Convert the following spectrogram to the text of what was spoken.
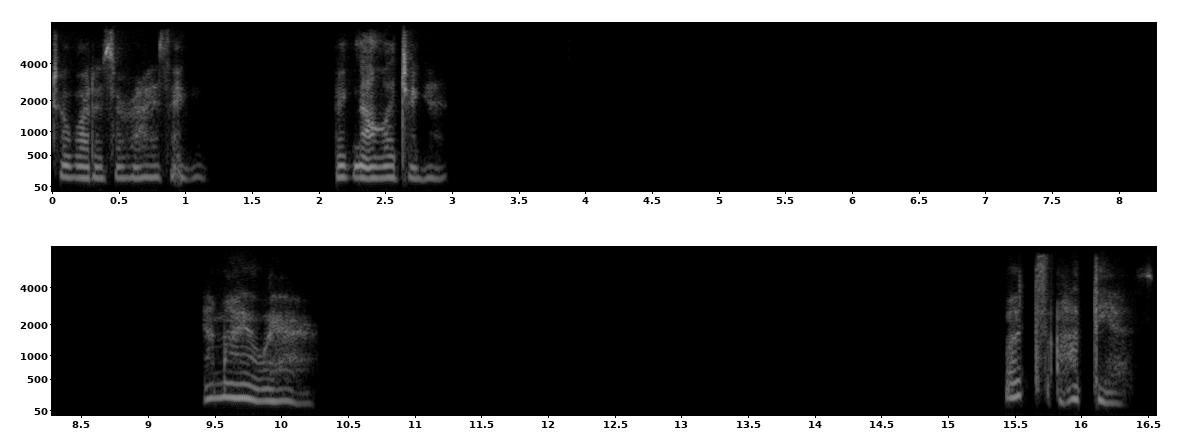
to what is arising, acknowledging it. Am I aware? What's obvious?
